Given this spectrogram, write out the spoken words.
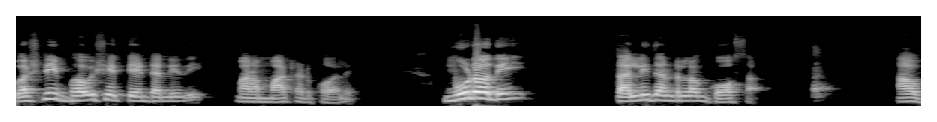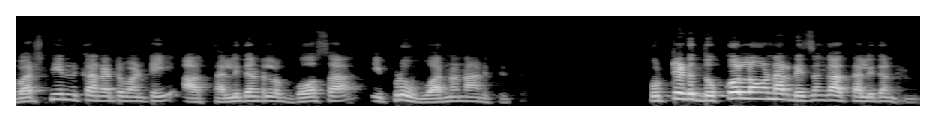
వర్షిణి భవిష్యత్ ఏంటి అనేది మనం మాట్లాడుకోవాలి. మూడోది తల్లిదండ్రుల గోస. ఆ వర్షిణిని కన్నటువంటి ఆ తల్లిదండ్రుల గోస ఇప్పుడు వర్ణనానితీతం. పుట్టెడు దుఃఖంలో ఉన్నారు నిజంగా తల్లిదండ్రులు.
